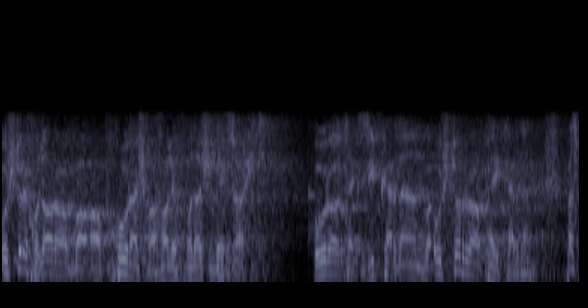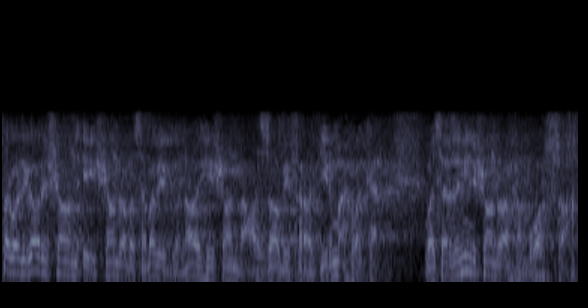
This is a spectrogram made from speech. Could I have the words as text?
اشتر خدا را با آبخورش به حال خودش بگذارید. او را تکذیب کردند و اشتر را پی کردند. پس پروردگارشان ایشان را به سبب گناهشان به عذاب فراگیر محو کرد و سرزمینشان را هموار ساخت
